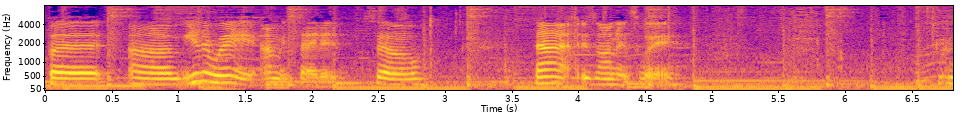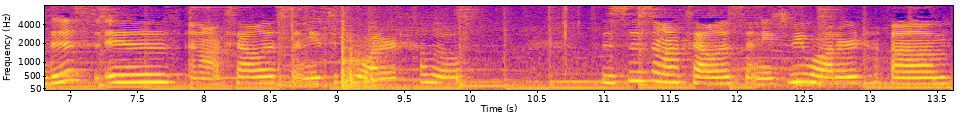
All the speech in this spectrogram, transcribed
But um, either way, I'm excited. So that is on its way. This is an oxalis that needs to be watered. Hello. This is an oxalis that needs to be watered. Um,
